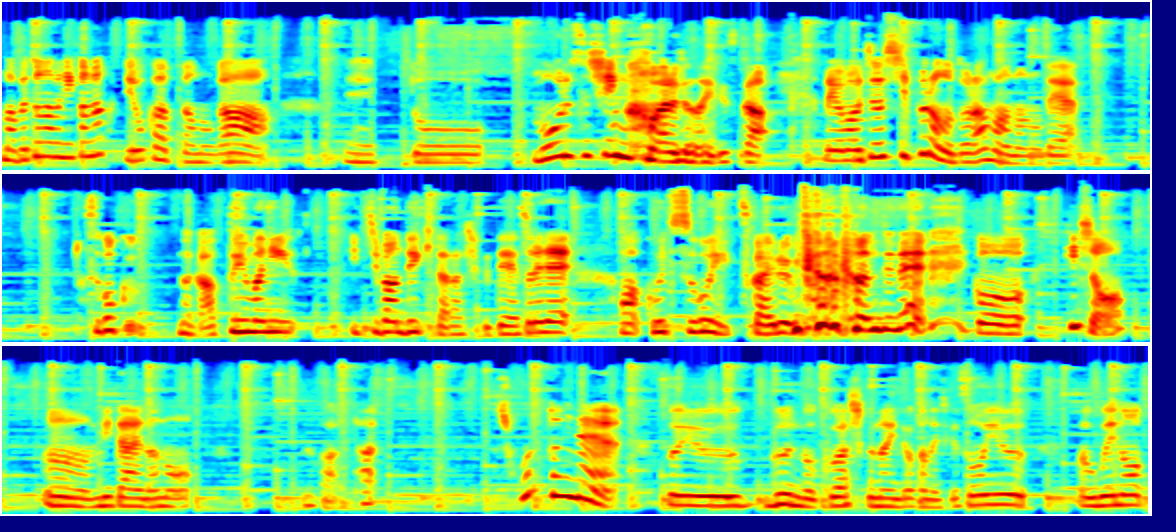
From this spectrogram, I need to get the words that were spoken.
まあベトナムに行かなくてよかったのが、えーっと、モールス信号あるじゃないですか。だからまあうちの父プロのドラマーなので、すごくなんかあっという間に一番できたらしくて、それで、あ、こいつすごい使えるみたいな感じで、こう、秘書？うん、みたいなの、なんか、た、本当にね、そういう軍の詳しくないんでわかんないですけど、そういう、まあ上の大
